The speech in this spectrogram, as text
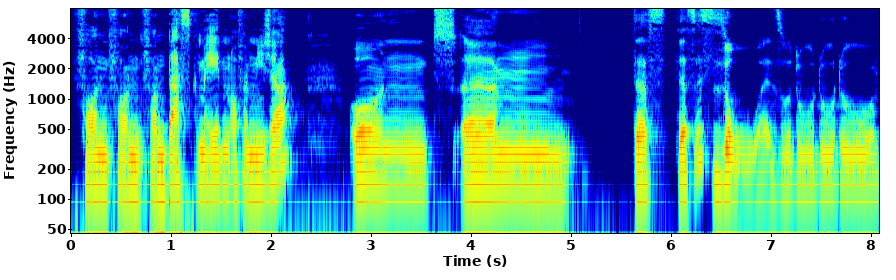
von von von Dusk Maiden of Amnesia. Und ähm, das, das ist so. Also du, du, du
